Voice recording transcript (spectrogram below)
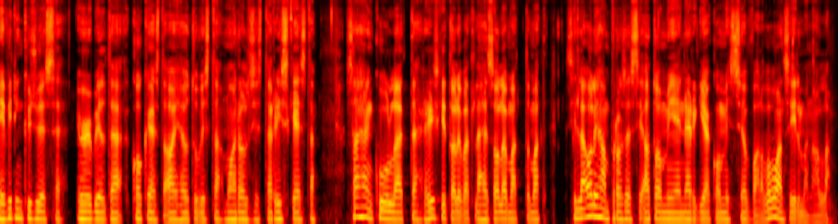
Davidin kysyessä Erbiltä kokeesta aiheutuvista mahdollisista riskeistä, sai hän kuulla, että riskit olivat lähes olemattomat, sillä olihan prosessi atomienergiakomission valvovan silmän alla –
